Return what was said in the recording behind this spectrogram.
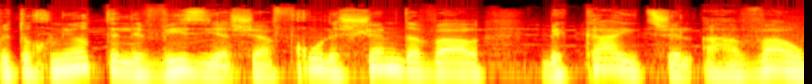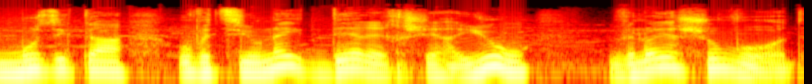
בתוכניות טלוויזיה שהפכו לשם דבר, בקיץ של אהבה ומוזיקה ובציוני דרך שהיו ולא ישובו עוד.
